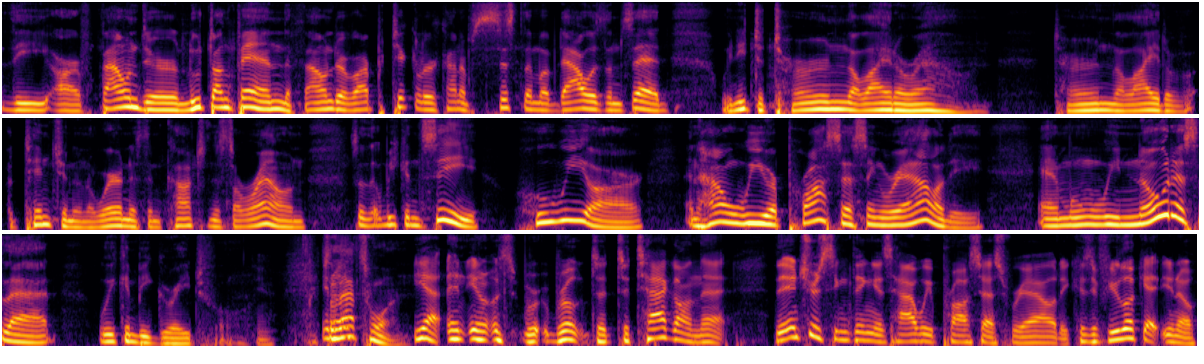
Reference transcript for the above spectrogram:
the our founder Lu Tang Pen, the founder of our particular kind of system of Taoism, said: we need to turn the light around, turn the light of attention and awareness and consciousness around, so that we can see who we are and how we are processing reality. And when we notice that, we can be grateful. Yeah. So You know, that's one. Yeah, and you know, r- to, to tag on that, the interesting thing is how we process reality. Because if you look at, you know,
